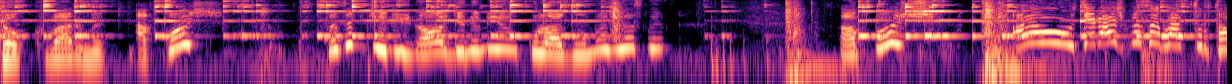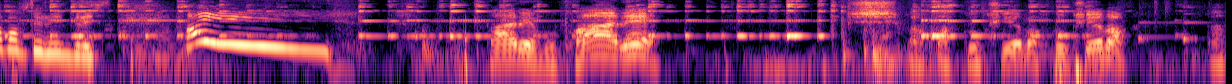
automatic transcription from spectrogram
Tok var mı? Akkoş. Kızım senin ağzını mı yok kulağımı nasıl? Akkoş. Alo sen açmasın lan dur tamam seni indireceğiz. Ay. Fare bu fare. Şş, bak bak Gökşe'ye bak Gökşe'ye bak. Bak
